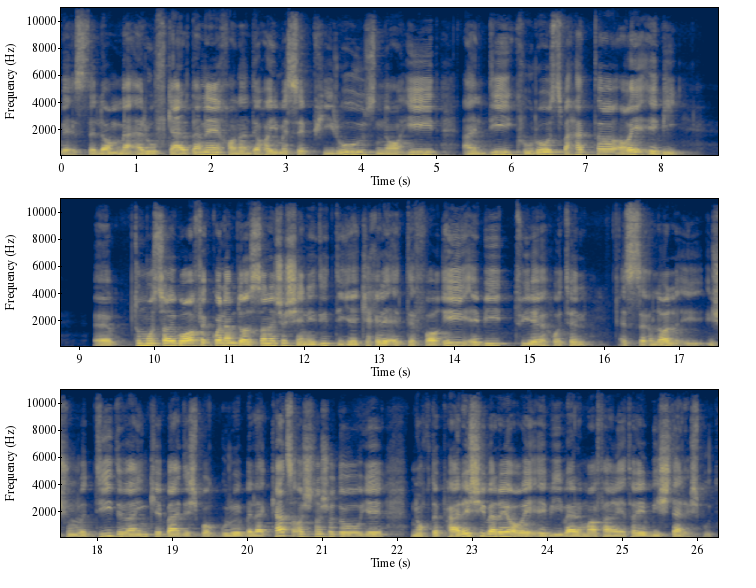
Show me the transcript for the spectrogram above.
به اصطلاح معروف کردن خواننده های مثل پیروز، ناهید، اندی، کوروس و حتی آقای ابی. تو مصاحبه ها فکر کنم داستانش رو شنیدید دیگه که خیلی اتفاقی ابی توی هتل استقلال ای- ایشون رو دید و اینکه بعدش با گروه بلکتس آشنا شد و یه نقطه پرشی برای آقای ابی برای موفقیت های بیشترش بود.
